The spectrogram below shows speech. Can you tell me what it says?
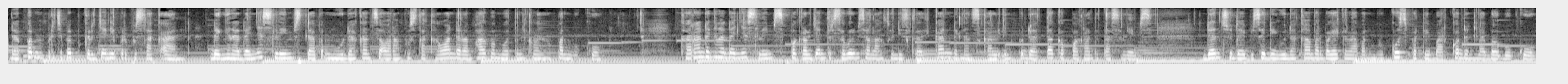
dapat mempercepat pekerjaan di perpustakaan. Dengan adanya Slims dapat memudahkan seorang pustakawan dalam hal pembuatan kelengkapan buku. Karena dengan adanya Slims, pekerjaan tersebut bisa langsung diselesaikan dengan sekali input data ke pangkalan data Slims, dan sudah bisa digunakan berbagai kelengkapan buku seperti barcode dan label buku.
